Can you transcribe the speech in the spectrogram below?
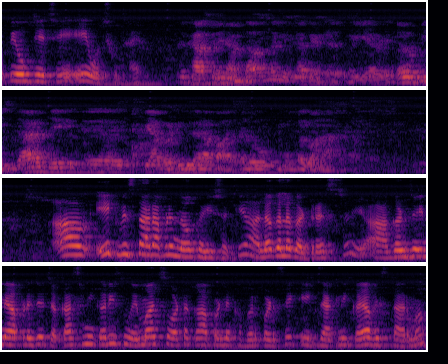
ઉપયોગ જે છે એ ઓછું થાય. ખાસ કરીને અમદાવાદના કેટલાક એડ્રેસ મળી આવે છે. કયો વિસ્તાર જે ત્યાં પર્ટિક્યુલર આ પાર્સલો મોકલવાના આ એક વિસ્તાર આપણે ન કહી શકીએ. અલગ અલગ એડ્રેસ છે. આગળ જઈને આપણે જે ચકાસણી કરીશું એમાં જ સો ટકા આપણને ખબર પડશે કે એક્ઝેક્ટલી કયા વિસ્તારમાં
